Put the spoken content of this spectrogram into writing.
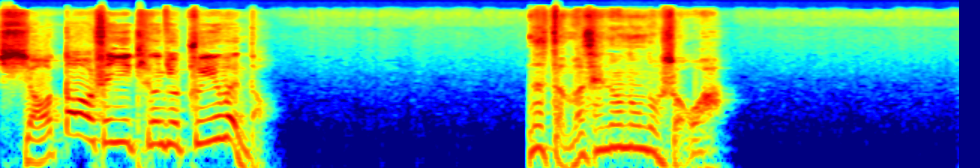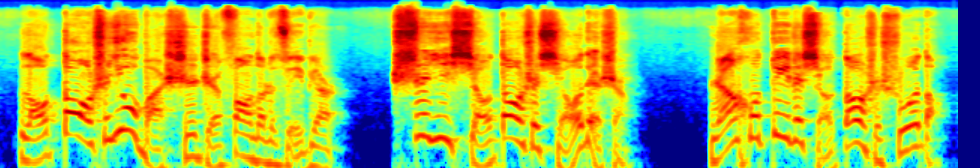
小道士一听就追问道：“那怎么才能弄到手啊？”老道士又把食指放到了嘴边，示意小道士小点声，然后对着小道士说道：“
